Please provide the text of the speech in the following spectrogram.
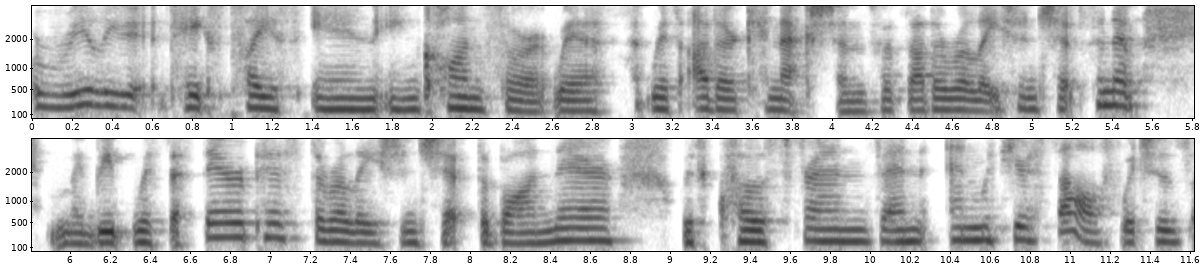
really takes place in in consort with with other connections with other relationships and it maybe with the therapist the relationship the bond there with close friends and and with yourself which is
